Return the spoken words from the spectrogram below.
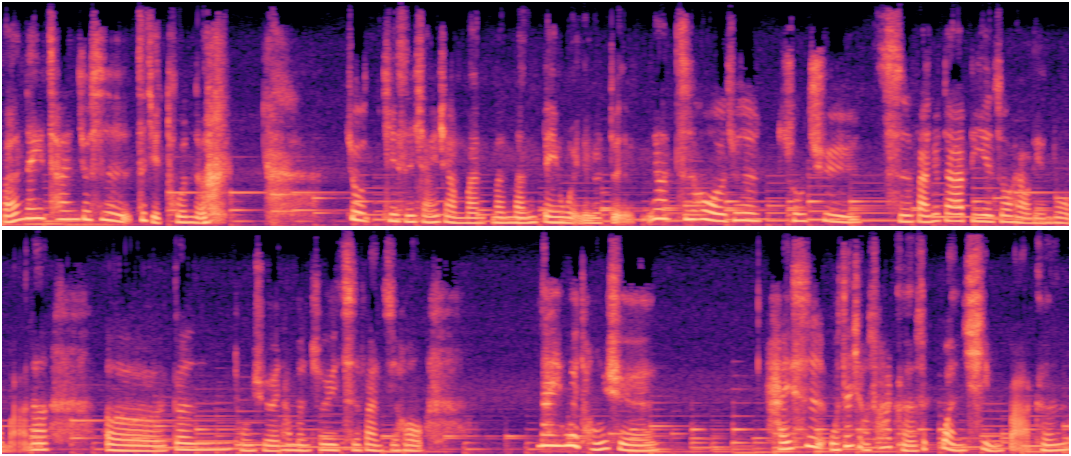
反正那一餐就是自己吞了，就其实想一想，蛮蛮蛮卑微的，就对了。那之后就是出去吃饭，就大家毕业之后还有联络嘛，那。呃，跟同学他们出去吃饭之后，那一位同学还是我在想说他可能是惯性吧，可能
